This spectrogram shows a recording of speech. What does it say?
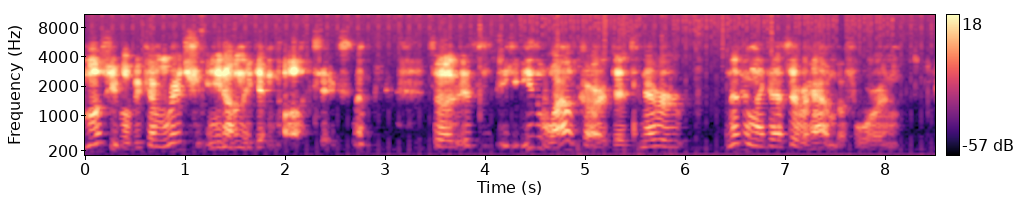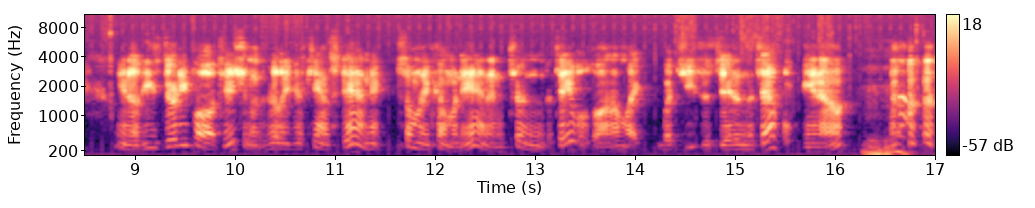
most people become rich, you know, when they get in politics. so it's he's a wild card that's never nothing like that's ever happened before, and you know these dirty politicians really just can't stand somebody coming in and turning the tables on them like what Jesus did in the temple, you know. Mhm.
